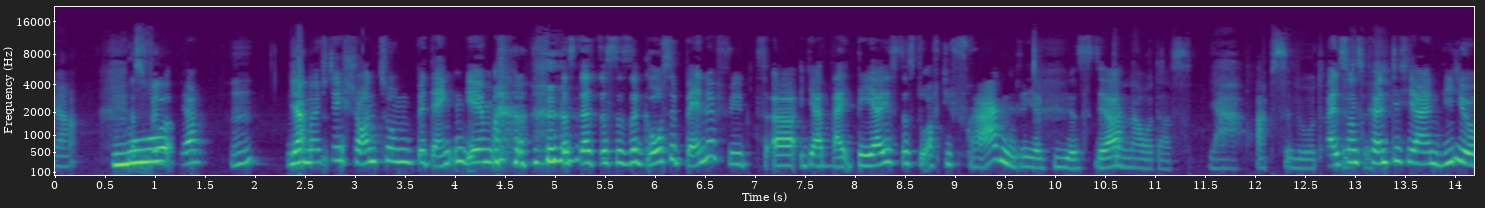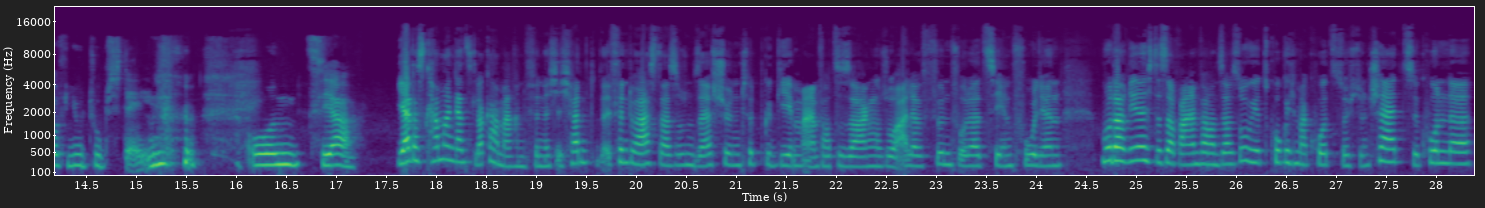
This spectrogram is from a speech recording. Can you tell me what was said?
ja. Nur, ja. Hm? Ja, möchte ich schon zum Bedenken geben, dass, dass, dass das ein großer Benefit äh, ja der ist, dass du auf die Fragen reagierst. Ja? Genau das. Ja, absolut. Weil richtig. sonst könnte ich ja ein Video auf YouTube stellen. Und ja. Ja, das kann man ganz locker machen, finde ich. Ich finde, find, du hast da so einen sehr schönen Tipp gegeben, einfach zu sagen, so alle fünf oder zehn Folien moderiere ich das auch einfach und sage, so, jetzt gucke ich mal kurz durch den Chat, Sekunde,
